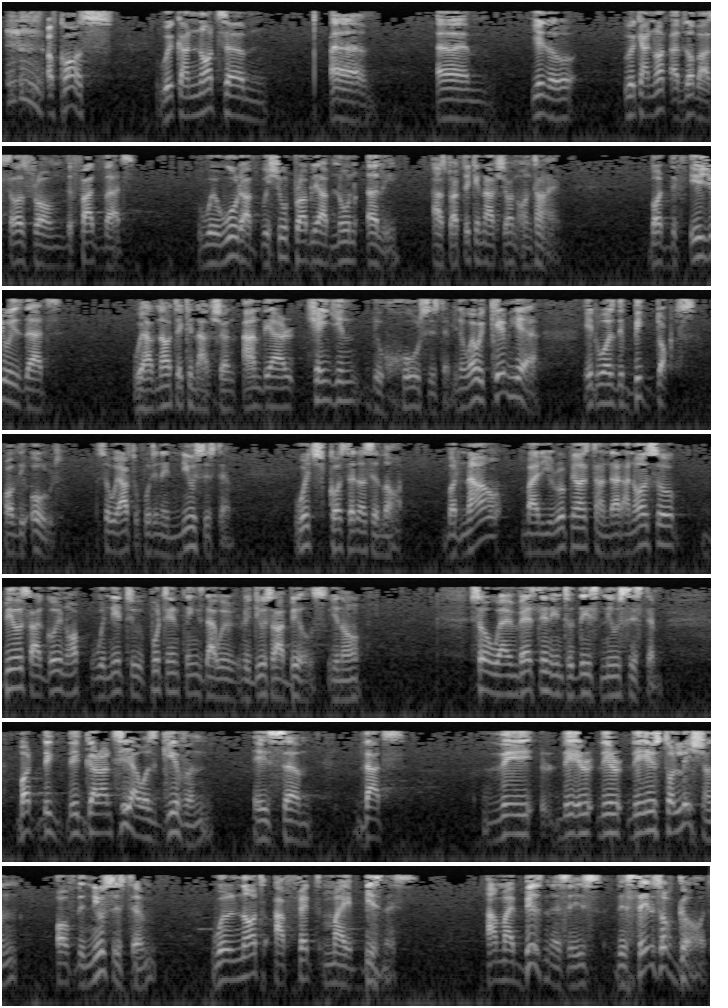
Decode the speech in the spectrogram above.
of course, we cannot, um, uh, um, you know, we cannot absorb ourselves from the fact that we would have, we should probably have known early as to have taken action on time. But the issue is that we have now taken action and they are changing the whole system. You know, when we came here, it was the big ducts of the old. So we have to put in a new system, which costed us a lot. But now, by the European standard, and also bills are going up, we need to put in things that will reduce our bills, you know. So we're investing into this new system. But the, the guarantee I was given is um, that the, the, the, the installation of the new system will not affect my business. And my business is the saints of God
